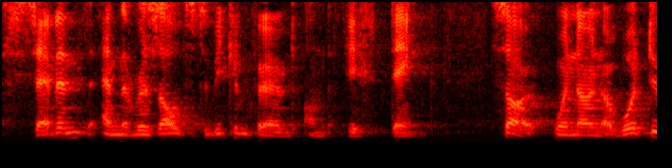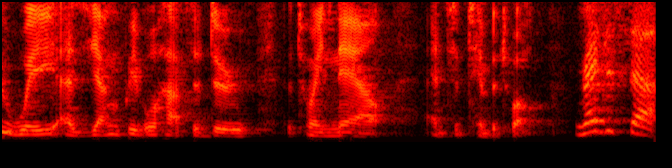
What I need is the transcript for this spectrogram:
7th, and the results to be confirmed on the 15th. So, Winona, what do we as young people have to do between now and September 12th? Register.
